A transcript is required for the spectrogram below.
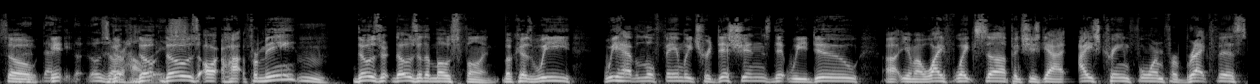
So That- it- those are th- holidays. those are for me. Mm. Those are those are the most fun because we we have little family traditions that we do. Uh, you know, my wife wakes up and she's got ice cream for him for breakfast.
